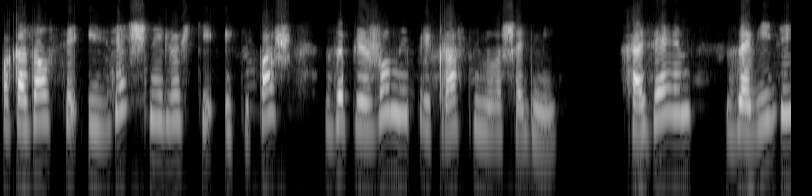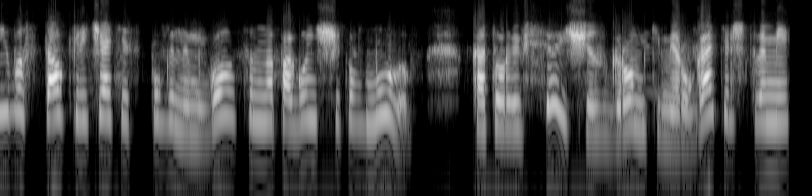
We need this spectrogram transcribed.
показался изящный легкий экипаж, запряженный прекрасными лошадьми. Хозяин, завидя его, стал кричать испуганным голосом на погонщиков мулов, которые все еще с громкими ругательствами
